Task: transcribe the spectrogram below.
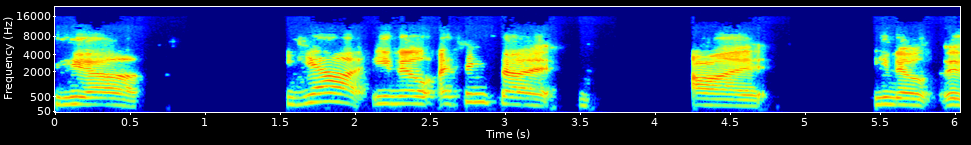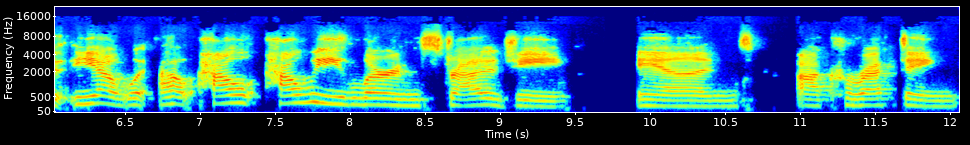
Yeah. Yeah. You know, I think that, uh, you know, uh, yeah, how how how we learn strategy and uh, correcting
